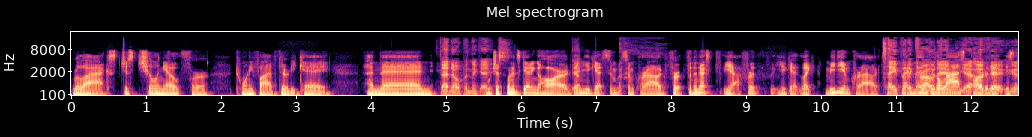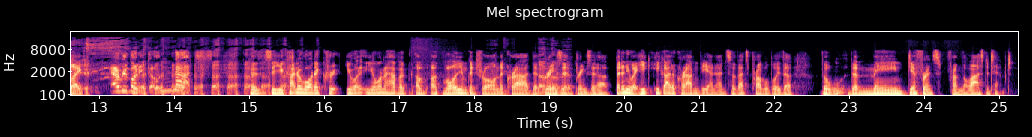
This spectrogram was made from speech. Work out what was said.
relaxed, just chilling out for 25, 30 k, and then then open the gates. just when it's getting hard, then you get some some crowd for for the next yeah for you get like medium crowd Taper the and then crowd for the in. last Yeah, part of it it's yeah. like everybody go nuts. so you kind of want to cre- you want you want to have a, a, a volume control in the crowd that I brings it, it. brings it up but anyway he he got a crowd in Vienna and so that's probably the the the main difference from the last attempt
